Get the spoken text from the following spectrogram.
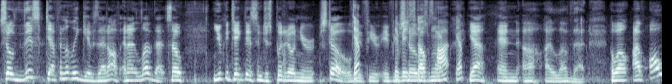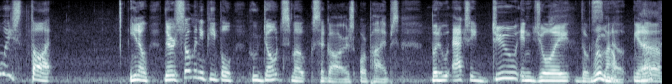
So this definitely gives that off, and I love that. So you could take this and just put it on your stove Yep. if your if your If your stove stove's is warm. hot, yep. Yeah, and uh, I love that. Well, I've always thought, you know, there's so many people who don't smoke cigars or pipes. But who actually do enjoy the room Smell. note, you know,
